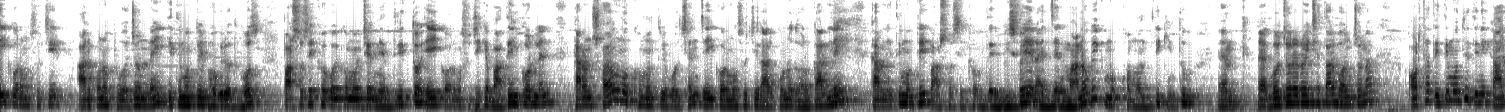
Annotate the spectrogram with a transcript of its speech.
এই কর্মসূচির আর কোনো প্রয়োজন নেই। ইতিমধ্যে ভগীরথ ঘোষ, পার্শ্ব শিক্ষক ঐক্যমঞ্চের নেতৃত্ব এই কর্মসূচিকে বাতিল করলেন। কারণ স্বয়ং মুখ্যমন্ত্রী বলছেন যে এই কর্মসূচির আর কোনো দরকার নেই। কারণ ইতিমধ্যেই পার্শ্ব শিক্ষকদের বিষয়ে রাজ্যের মানবিক মুখ্যমন্ত্রী কিন্তু গোচরে রয়েছে তার বঞ্চনা। অর্থাৎ ইতিমধ্যে তিনি কাজ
